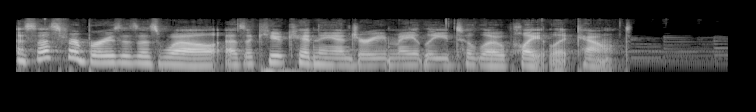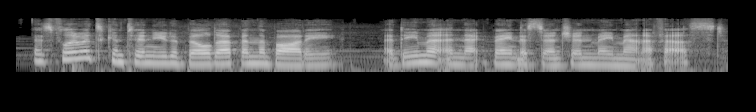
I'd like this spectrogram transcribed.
Assess for bruises as well, as acute kidney injury may lead to low platelet count. As fluids continue to build up in the body, edema and neck vein distension may manifest.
